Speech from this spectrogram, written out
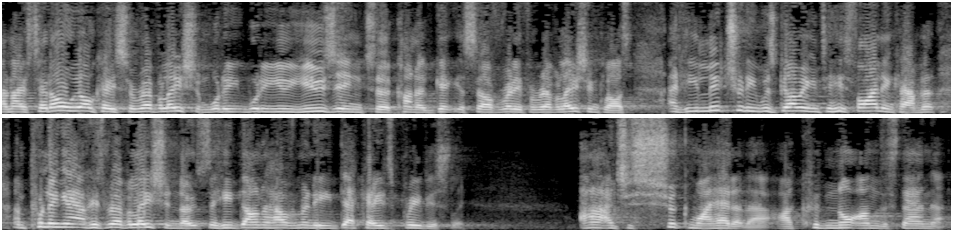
And I said, Oh, okay, so Revelation, what are, you, what are you using to kind of get yourself ready for Revelation class? And he literally was going to his filing cabinet and pulling out his Revelation notes that he'd done however many decades previously. I just shook my head at that. I could not understand that.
